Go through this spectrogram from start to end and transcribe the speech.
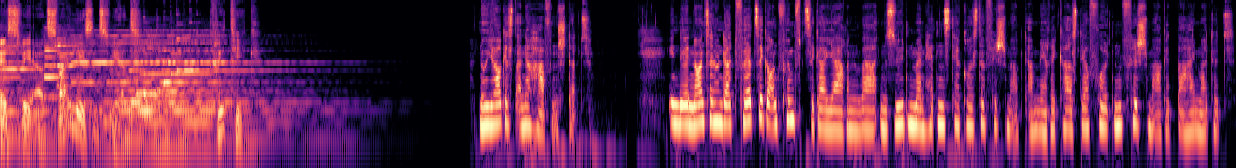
SWR 2 Lesenswert Kritik New York ist eine Hafenstadt. In den 1940er und 50er Jahren war im Süden Manhattans der größte Fischmarkt Amerikas, der Fulton Fish Market, beheimatet.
